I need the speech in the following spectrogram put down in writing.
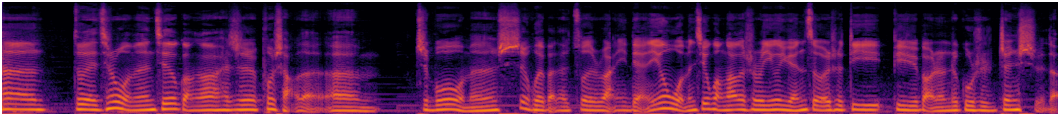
嗯，对，其实我们接的广告还是不少的，嗯，只不过我们是会把它做的软一点，因为我们接广告的时候，一个原则是：第一，必须保证这故事是真实的；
